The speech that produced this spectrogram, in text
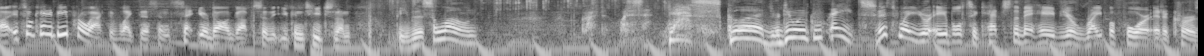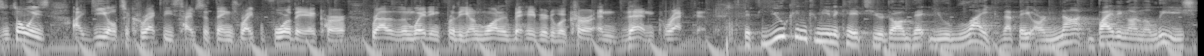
Uh, it's okay to be proactive like this and set your dog up so that you can teach them. Leave this alone. Good. What is that? Yes, good. You're doing great. This way you're able to catch the behavior right before it occurs. It's always ideal to correct these types of things right before they occur rather than waiting for the unwanted behavior to occur and then correct it. If you can communicate to your dog that you like that they are not biting on the leash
